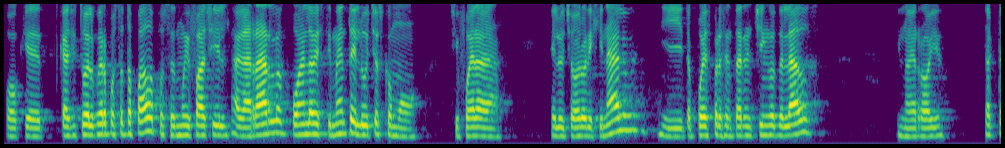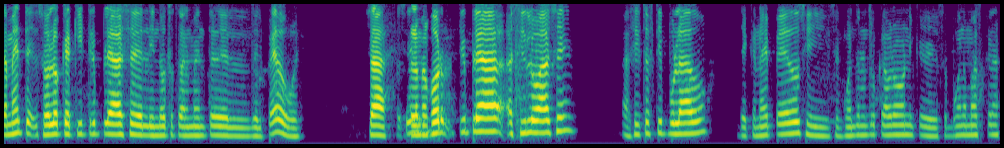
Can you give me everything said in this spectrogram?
o que casi todo el cuerpo está tapado, pues es muy fácil agarrarlo, ponen la vestimenta y luchas como si fuera el luchador original, güey, y te puedes presentar en chingos de lados y no hay rollo. Exactamente, solo que aquí Triple A se lindo totalmente del, del pedo, güey. O sea, pues a lo mejor Triple A así lo hace, así está estipulado, de que no hay pedos y se encuentra otro cabrón y que se ponga la máscara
